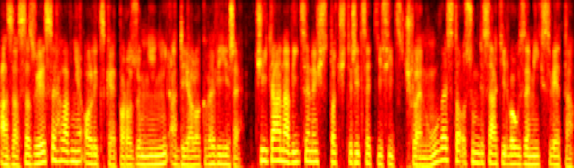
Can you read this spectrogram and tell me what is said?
a zasazuje se hlavně o lidské porozumění a dialog ve víře. Čítá na více než 140 tisíc členů ve 182 zemích světa.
